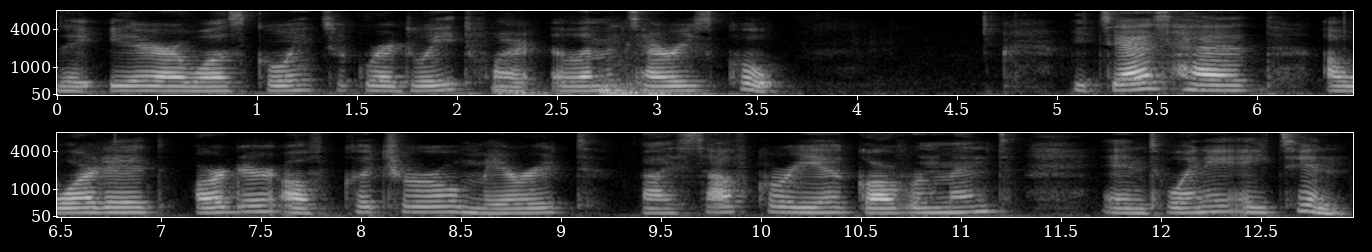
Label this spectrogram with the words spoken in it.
the year I was going to graduate from elementary school. BTS had awarded Order of Cultural Merit by South Korea government in 2018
